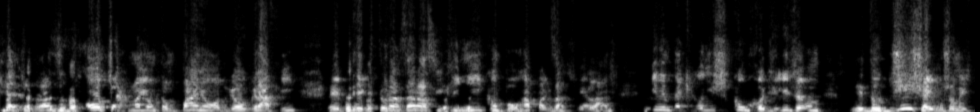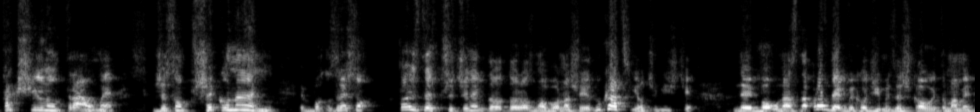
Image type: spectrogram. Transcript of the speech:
widać od razu w oczach mają tą panią od geografii, y, która zaraz ich linijką po łapach zacznie lać. Nie wiem, takich oni szkół chodzili, że on do dzisiaj muszą mieć tak silną traumę, że są przekonani, bo zresztą to jest też przyczynek do, do rozmowy o naszej edukacji oczywiście, bo u nas naprawdę jak wychodzimy ze szkoły, to mamy,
